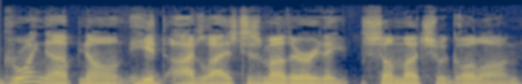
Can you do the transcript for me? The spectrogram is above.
growing up, you know, he had idolized his mother. They, so much would go along.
